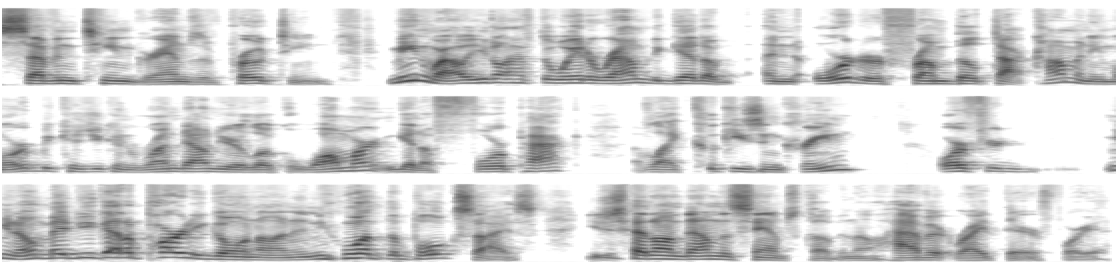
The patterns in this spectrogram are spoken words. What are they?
17 grams of protein. Meanwhile, you don't have to wait around to get a, an order from built.com anymore because you can run down to your local Walmart and get a four pack of like cookies and cream. Or if you're, you know, maybe you got a party going on and you want the bulk size, you just head on down to Sam's Club and they'll have it right there for you.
